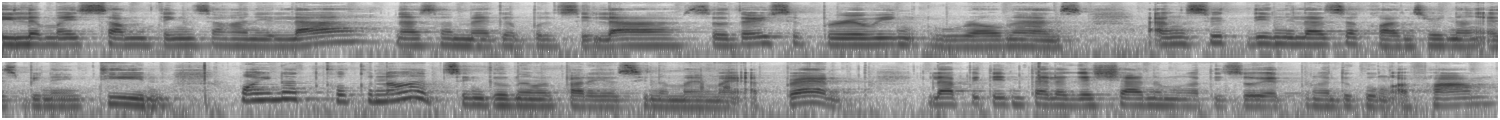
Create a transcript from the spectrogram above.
Tila may something sa kanila, nasa megaball sila, so there's a brewing romance. Ang sweet din nila sa concert ng SB19. Why not coconut? Single naman pareho sina Maymay at Brent. Lapitin talaga siya ng mga tisoy at mga dugong afam.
